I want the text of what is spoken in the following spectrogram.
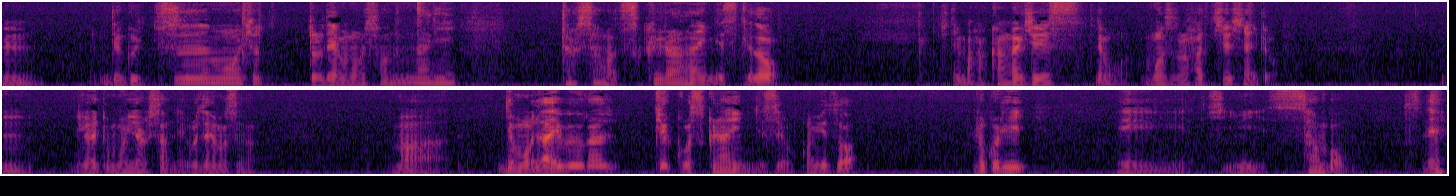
うん。でグッズもちょっとでもそんなにたくさんは作らないんですけどちょっと今考え中です。でももうそろ発注しないと。うん。意外と盛りだくさんでございますが。まあでもライブが結構少ないんですよ。今月は。残りえー、3本ですね。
